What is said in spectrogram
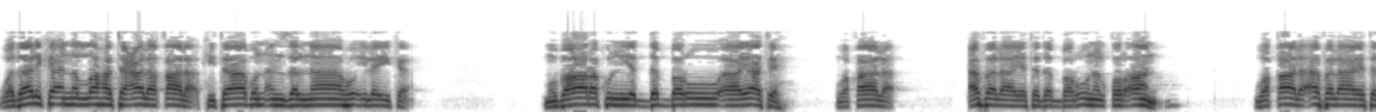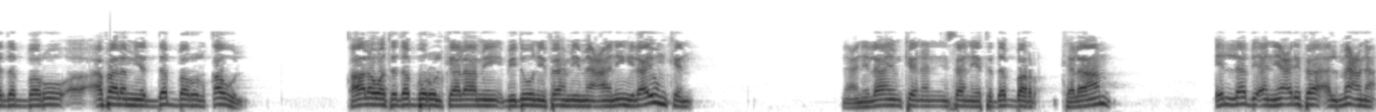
وذلك أن الله تعالى قال كتاب أنزلناه إليك مبارك ليدبروا آياته. وقال أفلا يتدبرون القرآن؟ وقال أفلا يتدبروا أفلم يدبروا القول؟ قال وتدبر الكلام بدون فهم معانيه لا يمكن. يعني لا يمكن أن الإنسان يتدبر كلام إلا بأن يعرف المعنى.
